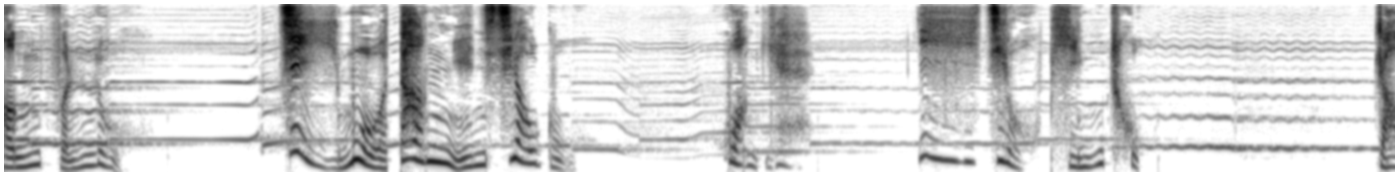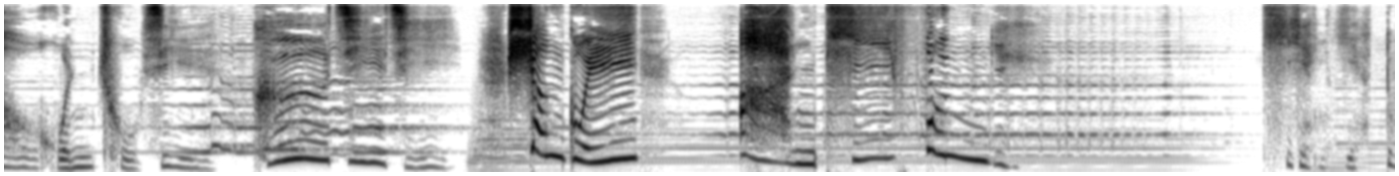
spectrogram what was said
横汾路，寂寞当年箫鼓，荒烟依旧平处。招魂楚些何嗟及？山鬼暗啼风雨。天也妒，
